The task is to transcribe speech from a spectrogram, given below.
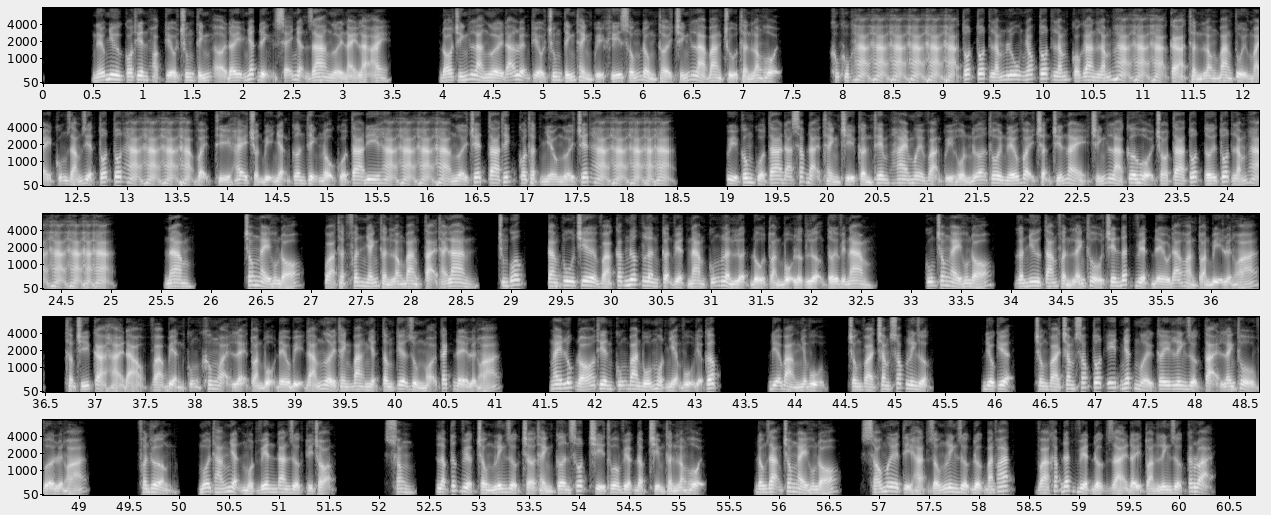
nếu như có thiên hoặc tiểu trung tính ở đây nhất định sẽ nhận ra người này là ai đó chính là người đã luyện tiểu trung tính thành quỷ khí sống đồng thời chính là bang chủ thần long hội khúc khúc hạ hạ hạ hạ hạ hạ tốt tốt lắm lũ nhóc tốt lắm có gan lắm hạ hạ hạ cả thần long bang tuổi mày cũng dám diệt tốt tốt hạ hạ hạ hạ vậy thì hay chuẩn bị nhận cơn thịnh nộ của ta đi hạ hạ hạ hạ người chết ta thích có thật nhiều người chết hạ hạ hạ hạ hạ quỷ công của ta đã sắp đại thành chỉ cần thêm hai mươi vạn quỷ hồn nữa thôi nếu vậy trận chiến này chính là cơ hội cho ta tốt tới tốt lắm hạ hạ hạ hạ hạ nam trong ngày hôm đó quả thật phân nhánh thần long bang tại thái lan trung quốc campuchia và các nước lân cận việt nam cũng lần lượt đổ toàn bộ lực lượng tới việt nam cũng trong ngày hôm đó, gần như tám phần lãnh thổ trên đất việt đều đã hoàn toàn bị luyện hóa, thậm chí cả hải đảo và biển cũng không ngoại lệ toàn bộ đều bị đám người thanh bang nhiệt tâm kia dùng mọi cách để luyện hóa. Ngay lúc đó thiên cũng ban bố một nhiệm vụ địa cấp. Địa bảng nhiệm vụ, trồng và chăm sóc linh dược. Điều kiện, trồng và chăm sóc tốt ít nhất mười cây linh dược tại lãnh thổ vừa luyện hóa. Phần thưởng, mỗi tháng nhận một viên đan dược tùy chọn. Song lập tức việc trồng linh dược trở thành cơn sốt chỉ thua việc đập chìm thần long hội. Đồng dạng trong ngày hôm đó, sáu mươi tỷ hạt giống linh dược được ban phát và khắp đất việt được giải đầy toàn linh dược các loại.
